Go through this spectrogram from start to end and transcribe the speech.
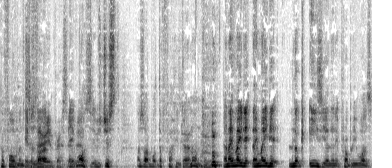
performance. It was very that. impressive, It yeah. was. It was just. I was like, "What the fuck is going on?" and they made it. They made it look easier than it probably was.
